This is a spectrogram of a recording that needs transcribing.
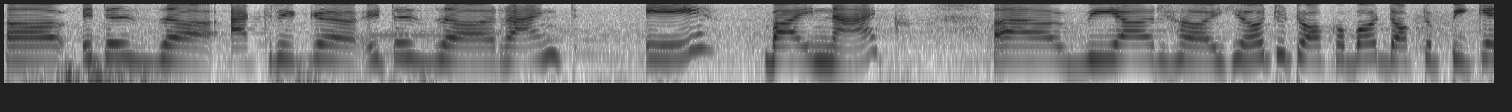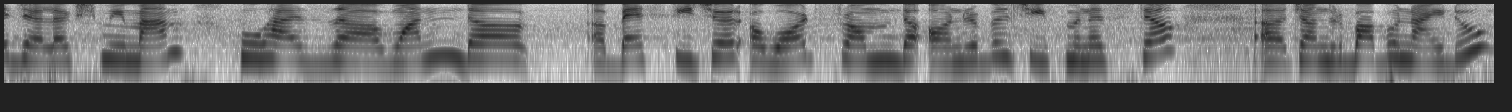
Uh, it is uh, accre- uh, it is uh, ranked A by NAC. Uh, we are uh, here to talk about Dr. P.K. Jayalakshmi ma'am, who has uh, won the uh, Best Teacher Award from the Honorable Chief Minister uh, Chandrababu Naidu.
